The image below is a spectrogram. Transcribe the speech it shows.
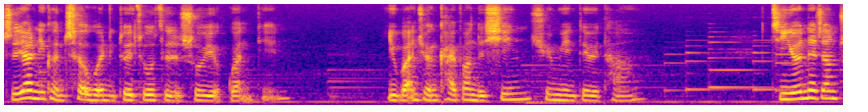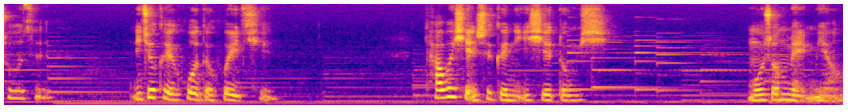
只要你肯撤回你对桌子的所有观点，以完全开放的心去面对它，仅由那张桌子，你就可以获得慧见。它会显示给你一些东西，某种美妙、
